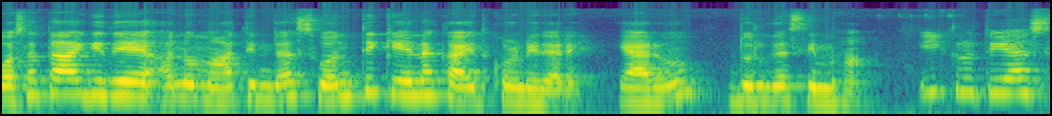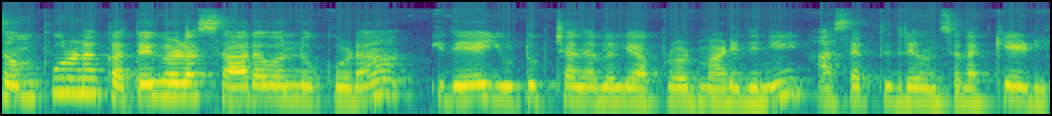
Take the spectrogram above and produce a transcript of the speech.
ಹೊಸತಾಗಿದೆ ಅನ್ನೋ ಮಾತಿಂದ ಸ್ವಂತಿಕೆಯನ್ನು ಕಾಯ್ದುಕೊಂಡಿದ್ದಾರೆ. ಯಾರು? ದುರ್ಗಸಿಂಹ. ಈ ಕೃತಿಯ ಸಂಪೂರ್ಣ ಕಥೆಗಳ ಸಾರವನ್ನು ಕೂಡ ಇದೇ ಯೂಟ್ಯೂಬ್ ಚಾನಲಲ್ಲಿ ಅಪ್ಲೋಡ್ ಮಾಡಿದ್ದೀನಿ. ಆಸಕ್ತಿ ಇದ್ರೆ ಒಂದ್ಸಲ ಕೇಳಿ.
